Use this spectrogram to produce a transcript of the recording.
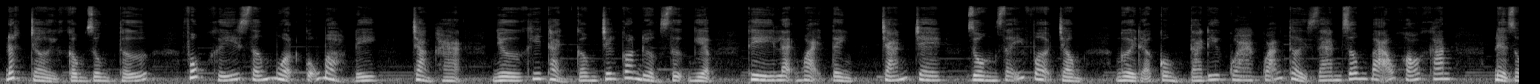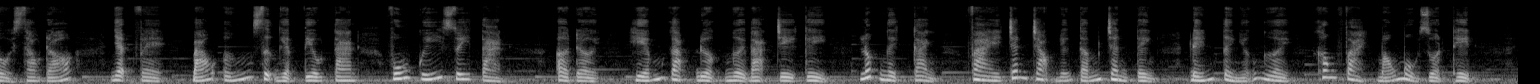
Đất trời không dung thứ, phúc khí sớm muộn cũng bỏ đi. Chẳng hạn như khi thành công trên con đường sự nghiệp thì lại ngoại tình, chán chê, ruồng rẫy vợ chồng, người đã cùng ta đi qua quãng thời gian rông bão khó khăn để rồi sau đó nhận về báo ứng sự nghiệp tiêu tan, phú quý suy tàn. Ở đời hiếm gặp được người bạn trì kỷ, lúc nghịch cảnh phải trân trọng những tấm chân tình đến từ những người không phải máu mủ ruột thịt.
